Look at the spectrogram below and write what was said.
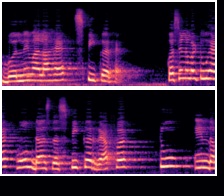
बोलने वाला है स्पीकर है। क्वेश्चन नंबर टू है whom does the speaker refer to in the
